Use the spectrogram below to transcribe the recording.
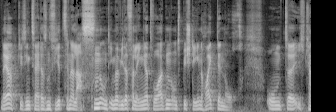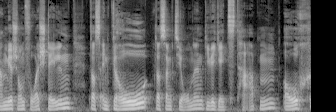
Naja, die sind 2014 erlassen und immer wieder verlängert worden und bestehen heute noch. Und äh, ich kann mir schon vorstellen, dass ein Gros der Sanktionen, die wir jetzt haben, auch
